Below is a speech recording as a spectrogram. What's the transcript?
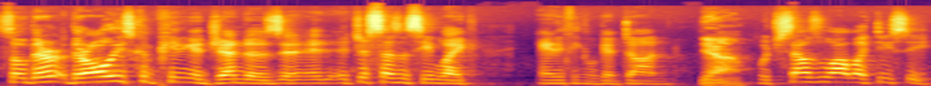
So there, there are all these competing agendas, and it, just doesn't seem like anything will get done. yeah Which sounds a lot like DC.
